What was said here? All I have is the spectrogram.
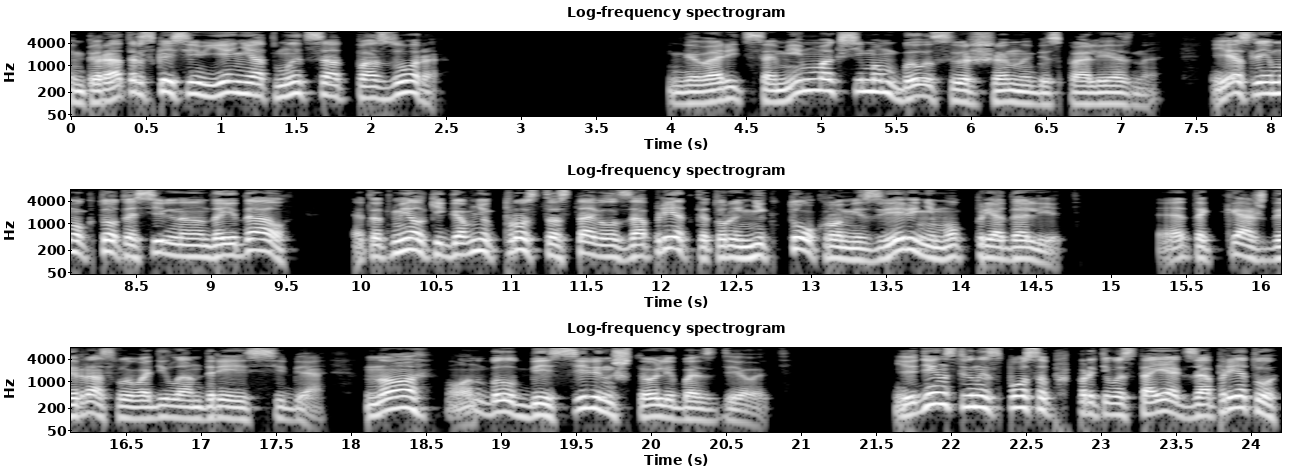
императорской семье не отмыться от позора. Говорить самим Максимом было совершенно бесполезно. Если ему кто-то сильно надоедал, этот мелкий говнюк просто ставил запрет, который никто, кроме зверя, не мог преодолеть. Это каждый раз выводило Андрея из себя, но он был бессилен что-либо сделать. Единственный способ противостоять запрету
